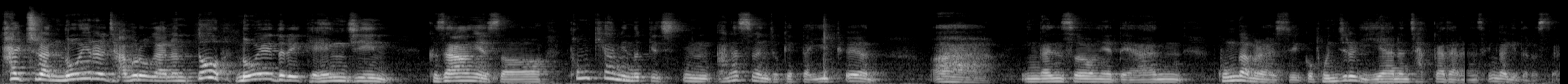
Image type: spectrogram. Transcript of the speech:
탈출한 노예를 잡으러 가는 또 노예들의 대행진 그 상황에서 통쾌함이 느껴지지 않았으면 좋겠다 이 표현 아 인간성에 대한 공감을 할 수 있고 본질을 이해하는 작가다라는 생각이 들었어요.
